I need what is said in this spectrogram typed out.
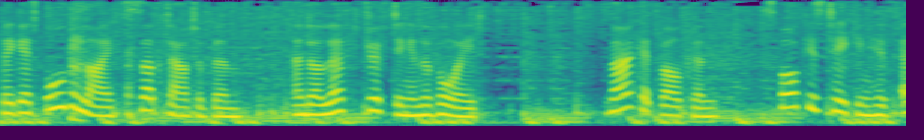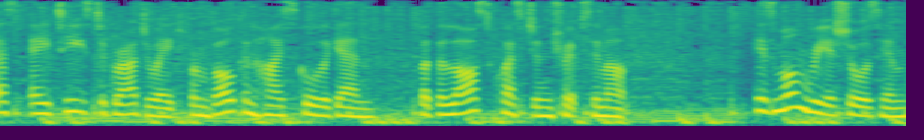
they get all the life sucked out of them, and are left drifting in the void. Back at Vulcan, Spock is taking his SATs to graduate from Vulcan High School again, but the last question trips him up. His mom reassures him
